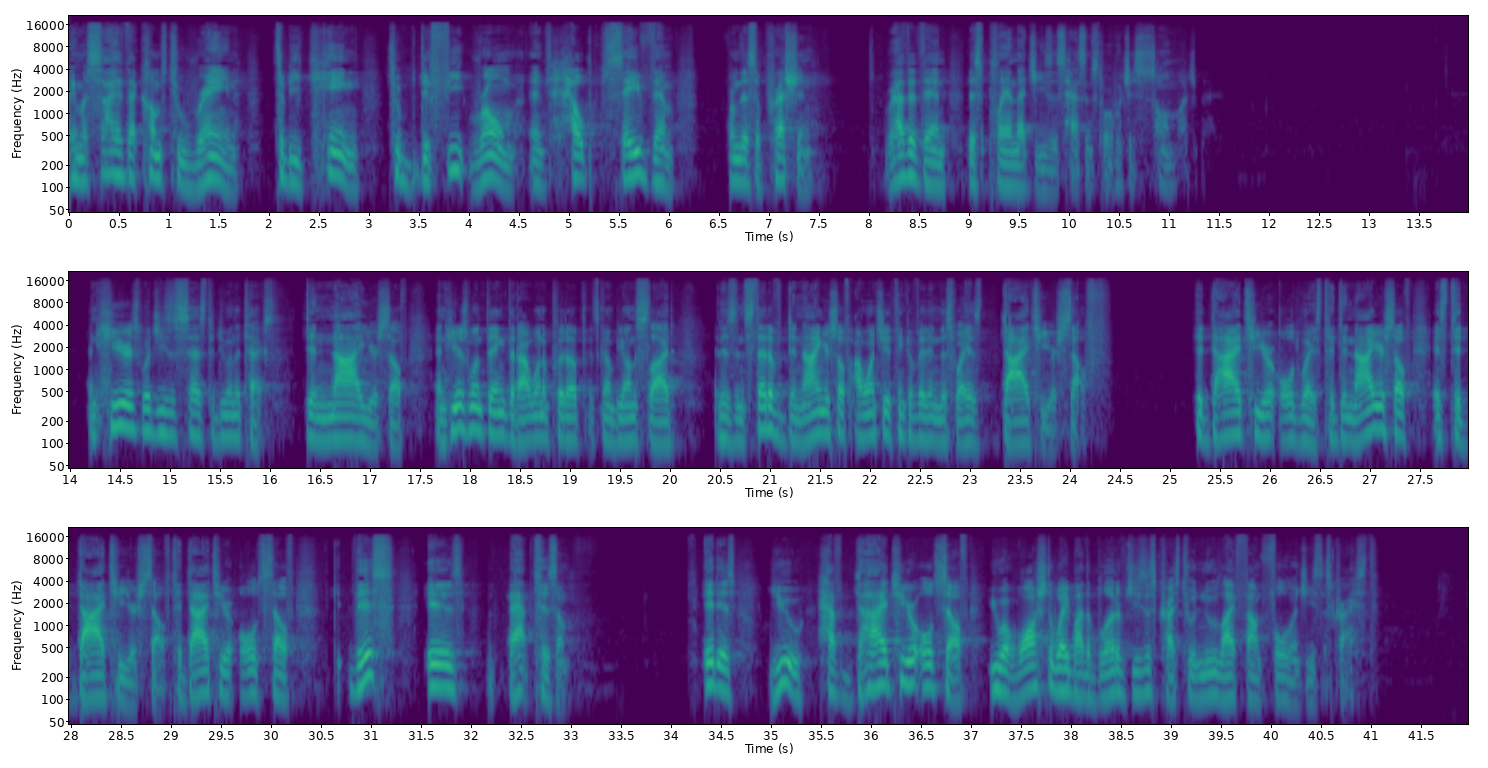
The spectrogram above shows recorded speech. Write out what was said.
a Messiah that comes to reign, to be king, to defeat Rome and help save them from this oppression, rather than this plan that Jesus has in store, which is so much better. And here's what Jesus says to do in the text deny yourself. And here's one thing that I want to put up, it's going to be on the slide. It is instead of denying yourself, I want you to think of it in this way as die to yourself. To die to your old ways. To deny yourself is to die to yourself, to die to your old self. This is baptism. It is you have died to your old self. You are washed away by the blood of Jesus Christ to a new life found full in Jesus Christ.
